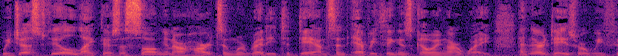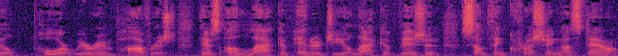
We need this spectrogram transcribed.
we just feel like there's a song in our hearts and we're ready to dance and everything is going our way. And there are days where we feel poor, we are impoverished, there's a lack of energy, a lack of vision, something crushing us down.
